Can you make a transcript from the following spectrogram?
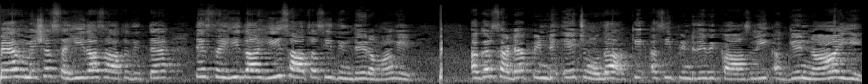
ਮੈਂ ਹਮੇਸ਼ਾ ਸਹੀ ਦਾ ਸਾਥ ਦਿੱਤਾ ਹੈ ਤੇ ਸਹੀ ਦਾ ਹੀ ਸਾਥ ਅਸੀਂ ਦਿੰਦੇ ਰਵਾਂਗੇ। ਅਗਰ ਸਾਡਾ ਪਿੰਡ ਇਹ ਚਾਹੁੰਦਾ ਕਿ ਅਸੀਂ ਪਿੰਡ ਦੇ ਵਿਕਾਸ ਲਈ ਅੱਗੇ ਨਾ ਆਈਏ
